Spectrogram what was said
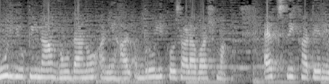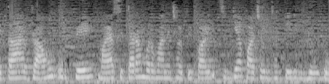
મૂળ યુપીના ગૌડાનો અને હાલ અમરોલી કોસાળાવાસમાં એચ સી ખાતે રહેતા રાહુલ ઉર્ફે માયા સીતારામ વર્માને ઝડપી પાડી જગ્યા પાછળ ધકેલી દીધો હતો.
